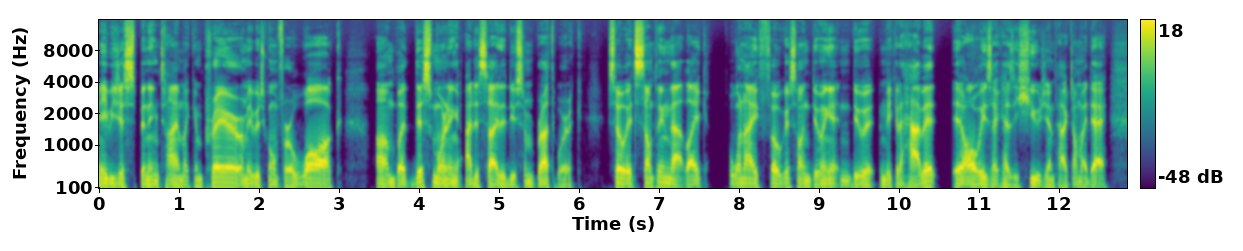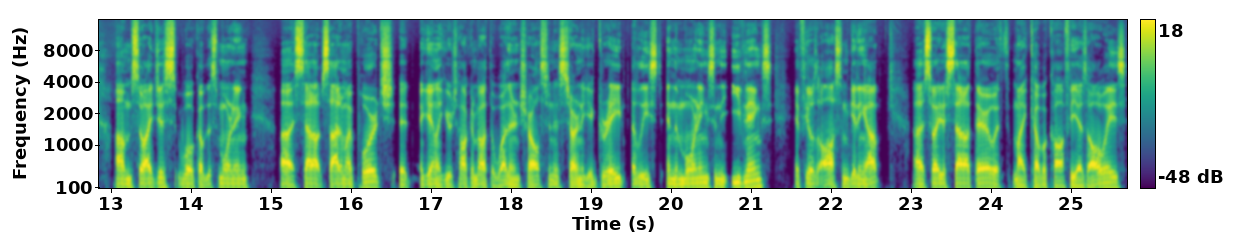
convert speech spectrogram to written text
maybe just spending time like in prayer, or maybe it's going for a walk. Um, but this morning, I decided to do some breath work. So, it's something that like when I focus on doing it and do it and make it a habit, it always like has a huge impact on my day. Um, so I just woke up this morning, uh, sat outside on my porch. It, again, like you were talking about, the weather in Charleston is starting to get great, at least in the mornings and the evenings. It feels awesome getting up. Uh, so I just sat out there with my cup of coffee as always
